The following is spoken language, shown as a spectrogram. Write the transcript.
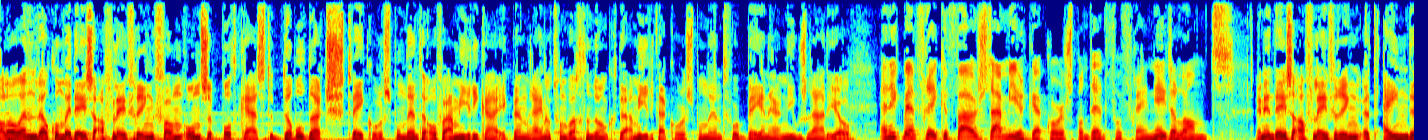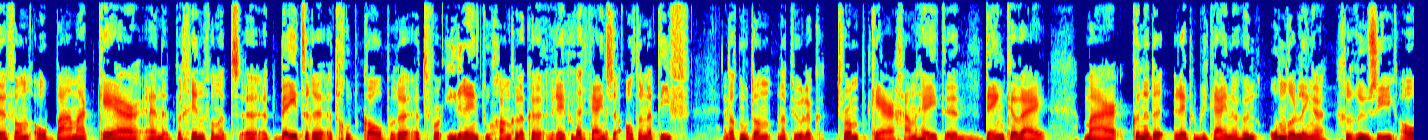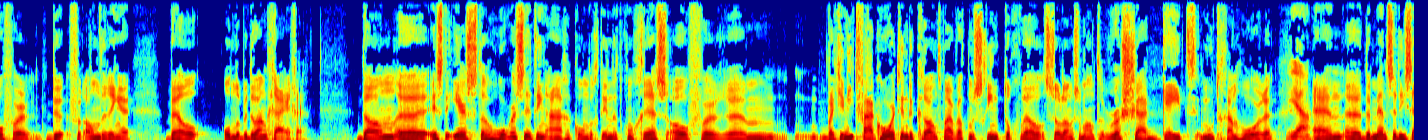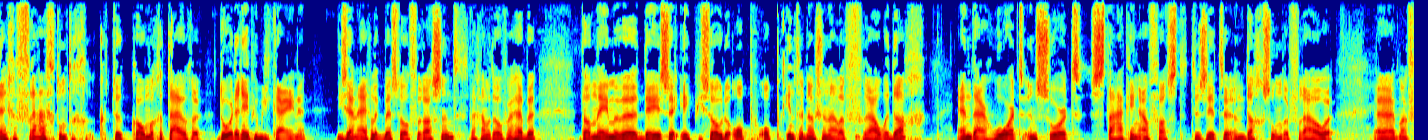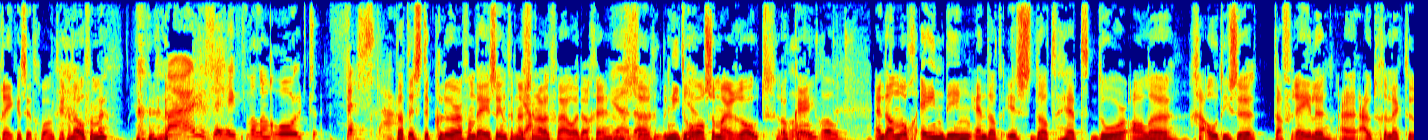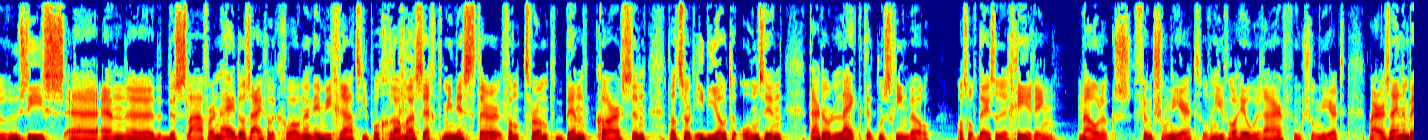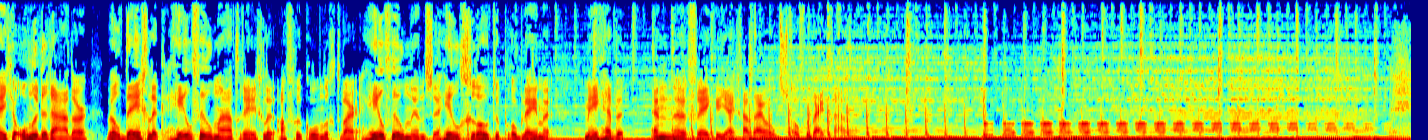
Hallo en welkom bij deze aflevering van onze podcast Double Dutch. Twee correspondenten over Amerika. Ik ben Reinhard van Wachtendonk, de Amerika-correspondent voor BNR Nieuwsradio. En ik ben Freke Vuist, de Amerika-correspondent voor Vrij Nederland. En in deze aflevering het einde van Obamacare en het begin van het, uh, het betere, het goedkopere, het voor iedereen toegankelijke republikeinse alternatief. En dat moet dan natuurlijk Trumpcare gaan heten, denken wij. Maar kunnen de Republikeinen hun onderlinge geruzie over de veranderingen wel onder bedwang krijgen? Dan uh, is de eerste hoorzitting aangekondigd in het congres over um, wat je niet vaak hoort in de krant, maar wat misschien toch wel zo langzamerhand Russia-gate moet gaan horen. Ja. En uh, de mensen die zijn gevraagd om te, te komen getuigen door de Republikeinen, die zijn eigenlijk best wel verrassend. Daar gaan we het over hebben. Dan nemen we deze episode op op Internationale Vrouwendag. En daar hoort een soort staking aan vast te zitten. Een dag zonder vrouwen. Uh, maar Freke zit gewoon tegenover me. Maar ze heeft wel een rood vest aan. Dat is de kleur van deze Internationale ja. Vrouwendag. Hè? Ja, dus, uh, niet roze, maar rood. Oké. Rood, rood. En dan nog één ding. En dat is dat het door alle chaotische taferelen, uh, uitgelekte ruzies en de slavernij. Dat is eigenlijk gewoon een immigratieprogramma, zegt minister van Trump Ben Carson. Dat soort idiote onzin. Daardoor lijkt het misschien wel alsof deze regering nauwelijks functioneert, of in ieder geval heel raar functioneert. Maar er zijn een beetje onder de radar wel degelijk heel veel maatregelen afgekondigd waar heel veel mensen heel grote problemen mee hebben. En uh, Freke, jij gaat daar ons over bijpraten.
